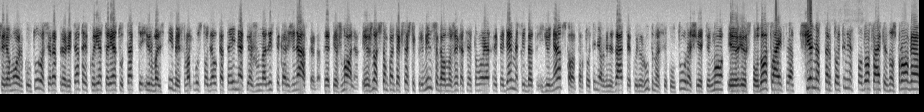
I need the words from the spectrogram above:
tyrimo ir kultūros yra prioritetai, kurie turėtų tapti ir valstybei svarbus, todėl kad tai ne apie žurnalistiką ar žiniasklaidą, tai apie žmonės. Ir žinot, šitam kontekste aš tik priminsiu, gal mažai kas Lietuvoje atkreipė dėmesį, bet UNESCO, tarptautinė organizacija, kuri rūpinasi kultūrą, švietimu ir, ir spaudos laisvę, šiemet tarptautinės spaudos laisvės nors proga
